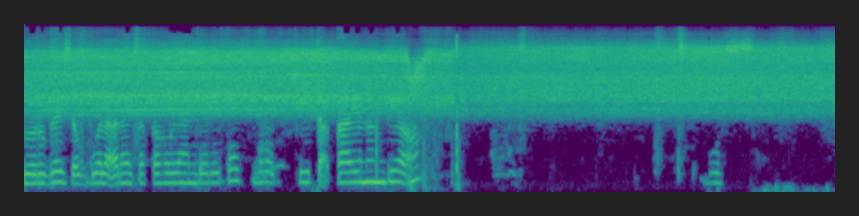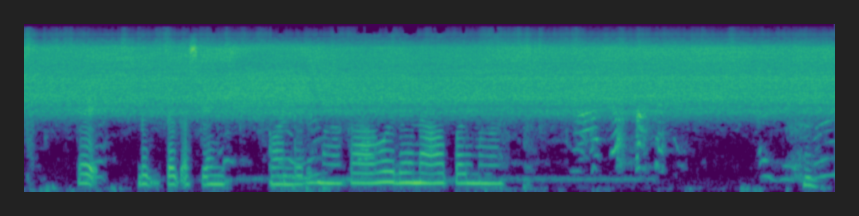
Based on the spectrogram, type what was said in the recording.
Siguro guys, wala na kakahuyan diri guys. Marag kita kaya ng dia, oh. Bus. Kay, dagdag as kayo kuhan diri mga kahoy. Dahil na pa yung mga...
